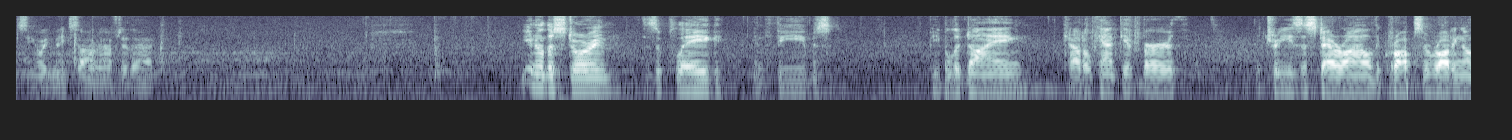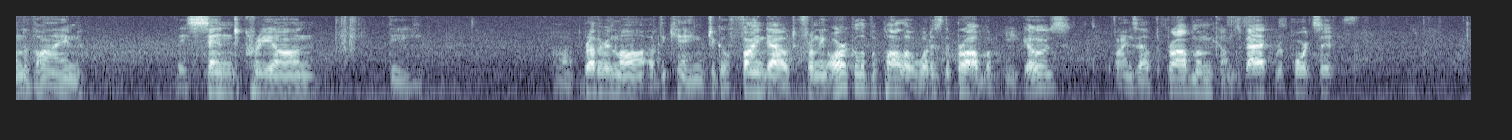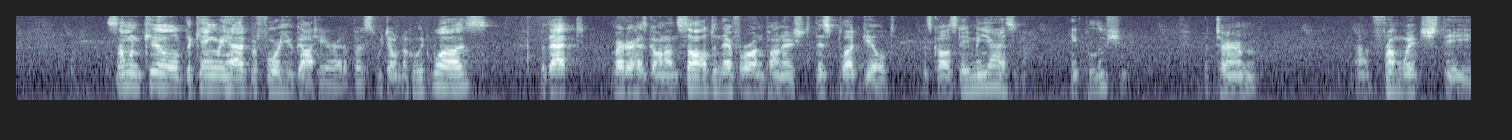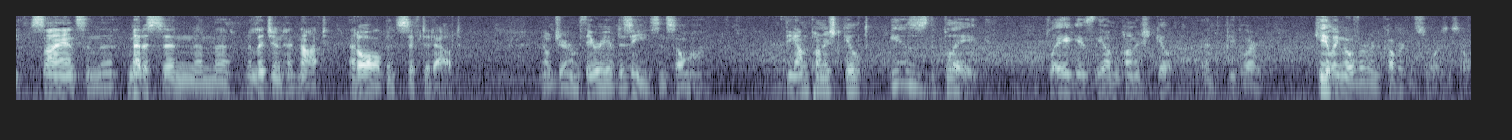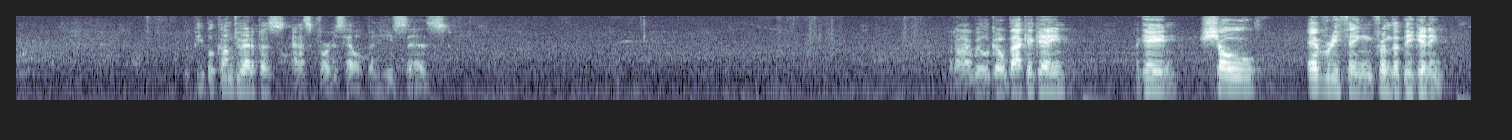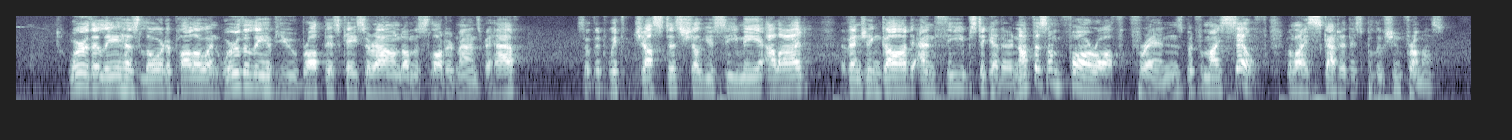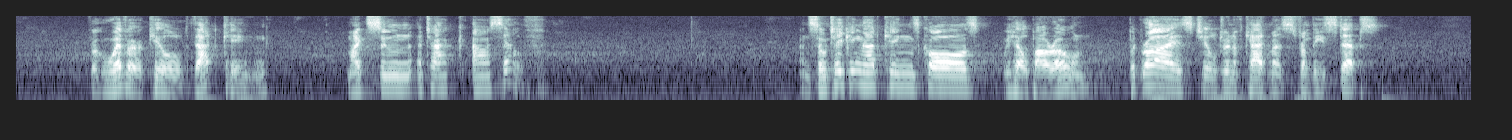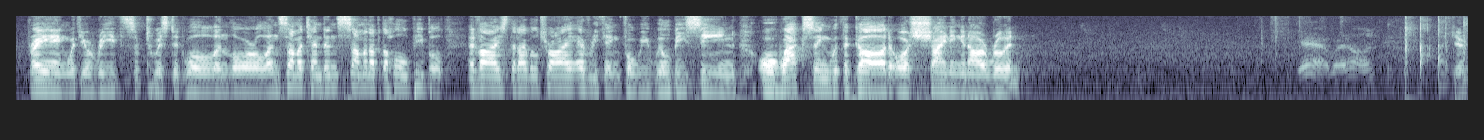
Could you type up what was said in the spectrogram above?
see how he makes out after that. You know the story. There's a plague in Thebes. People are dying. Cattle can't give birth. The trees are sterile. The crops are rotting on the vine. They send Creon, the uh, brother-in-law of the king, to go find out from the oracle of Apollo what is the problem. He goes, finds out the problem, comes back, reports it. Someone killed the king we had before you got here, Oedipus. We don't know who it was, but that murder has gone unsolved and therefore unpunished. This blood guilt has caused a miasma, a pollution, a term uh, from which the science and the medicine and the religion had not at all been sifted out no germ theory of disease, and so on. The unpunished guilt is the plague. Plague is the unpunished guilt, and people are keeling over and covered in sores and so on. The people come to Oedipus, ask for his help, and he says, But I will go back again, again, show everything from the beginning. Worthily has Lord Apollo and worthily have you brought this case around on the slaughtered man's behalf so that with justice shall you see me allied, avenging God and Thebes together. Not for some far-off friends, but for myself will I scatter this pollution from us. For whoever killed that king might soon attack ourself. And so taking that king's cause, we help our own. But rise, children of Cadmus, from these steps, praying with your wreaths of twisted wool and laurel, and some attendants summon up the whole people, advise that I will try everything, for we will be seen, or waxing with the god, or shining in our ruin. Yeah, right on. Thank you.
